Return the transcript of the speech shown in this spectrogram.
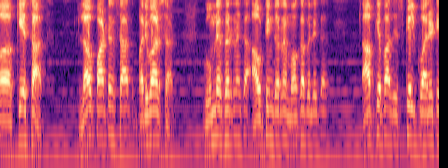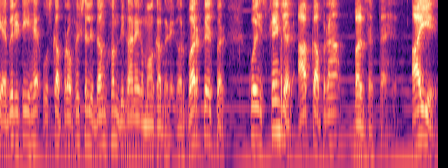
के साथ लव पार्टनर के साथ, परिवार के साथ, घूमने फिरने का आउटिंग करने का मौका मिलेगा। आपके पास स्किल क्वालिटी एबिलिटी है, उसका प्रोफेशनली दमखम दिखाने का मौका मिलेगा। और वर्क प्लेस पर कोई स्ट्रेंजर आपका अपना बन सकता है। आइए,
